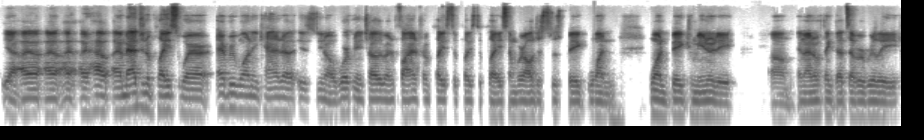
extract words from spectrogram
yeah I, I i have i imagine a place where everyone in canada is you know working each other and flying from place to place to place and we're all just this big one one big community. Um, and I don't think that's ever really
